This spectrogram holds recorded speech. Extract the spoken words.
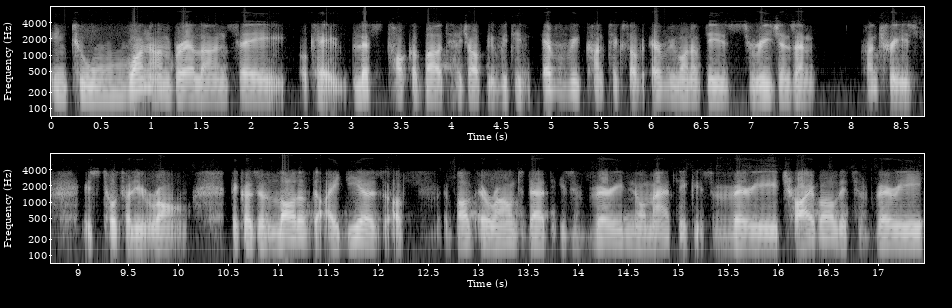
into one umbrella and say, okay, let's talk about hijab within every context of every one of these regions and countries is totally wrong because a lot of the ideas of about around that is very nomadic, it's very tribal, it's very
